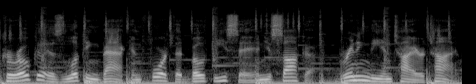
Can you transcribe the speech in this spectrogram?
Kuroka is looking back and forth at both Issei and Yasaka, grinning the entire time.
